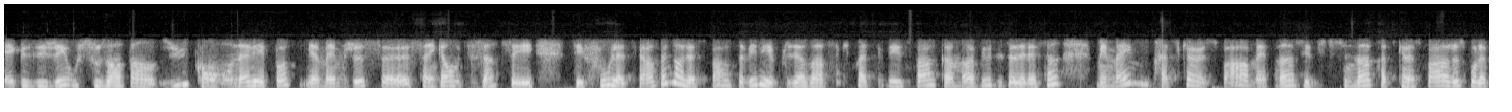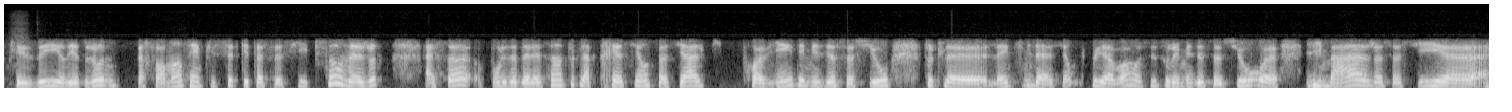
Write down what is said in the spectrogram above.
exigés ou sous-entendus qu'on n'avait pas il y a même juste euh, cinq ans ou dix ans. C'est c'est fou la différence. Même dans le sport, vous savez, il y a plusieurs enfants qui pratiquent des sports comme hobby ou des adolescents, mais même pratiquer un sport maintenant, c'est difficilement pratiquer un sport juste pour le plaisir. Il y a toujours une performance implicite qui est associée. Puis ça, on ajoute à ça pour les adolescents toute la pression sociale qui provient des médias sociaux, toute l'intimidation qu'il peut y avoir aussi sur les médias sociaux, euh, l'image associée euh, à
